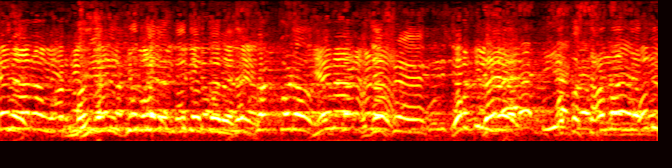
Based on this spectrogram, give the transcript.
ಏನಾರ ಒಂದು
